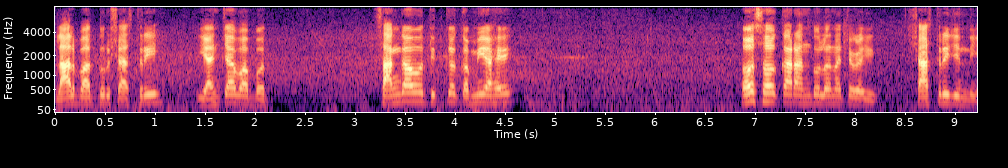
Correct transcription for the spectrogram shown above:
लाल बहादूर शास्त्री यांच्याबाबत सांगावं तितकं कमी आहे. असहकार आंदोलनाच्या वेळी शास्त्रीजींनी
